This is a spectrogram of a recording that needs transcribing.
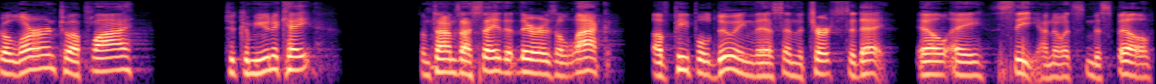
To learn, to apply, to communicate. Sometimes I say that there is a lack of people doing this in the church today. L A C. I know it's misspelled,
